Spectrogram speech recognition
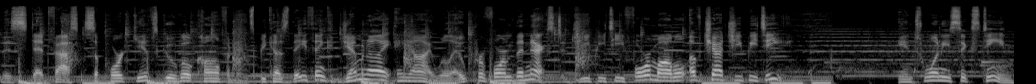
This steadfast support gives Google confidence because they think Gemini AI will outperform the next GPT-4 model of ChatGPT. In 2016,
